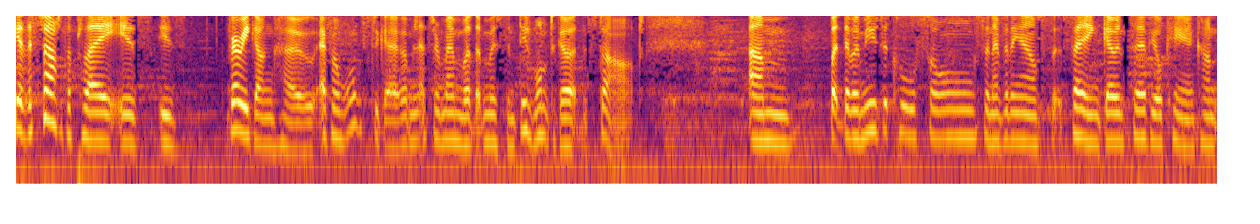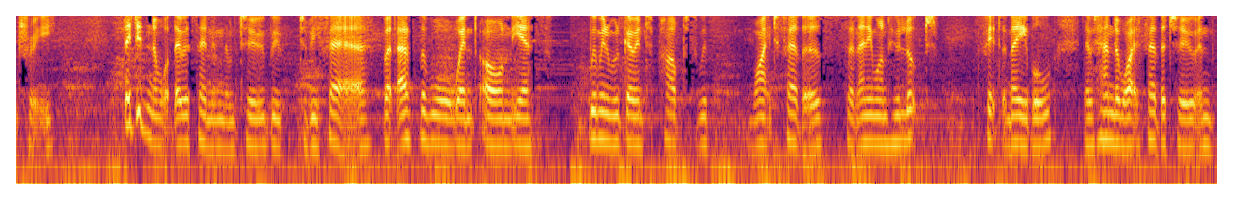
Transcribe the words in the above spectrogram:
yeah. The start of the play is is very gung ho. Everyone wants to go. I mean, let's remember that most of them did want to go at the start. Um, but there were musical songs and everything else that's saying, "Go and serve your king and country." They didn't know what they were sending them to. Be, to be fair, but as the war went on, yes, women would go into pubs with white feathers, and anyone who looked fit and able, they would hand a white feather to, and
